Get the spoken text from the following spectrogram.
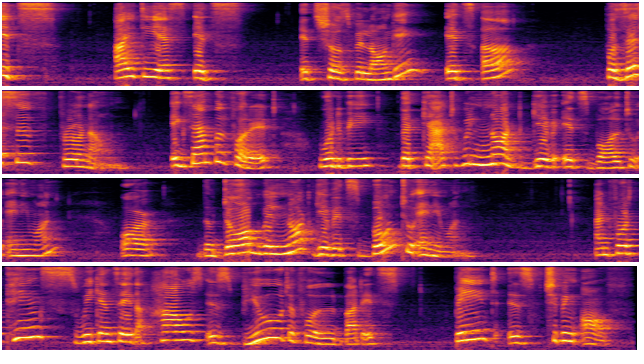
its. ITS its. It shows belonging. It's a possessive pronoun. Example for it would be the cat will not give its ball to anyone or the dog will not give its bone to anyone. And for things, we can say the house is beautiful, but its paint is chipping off.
